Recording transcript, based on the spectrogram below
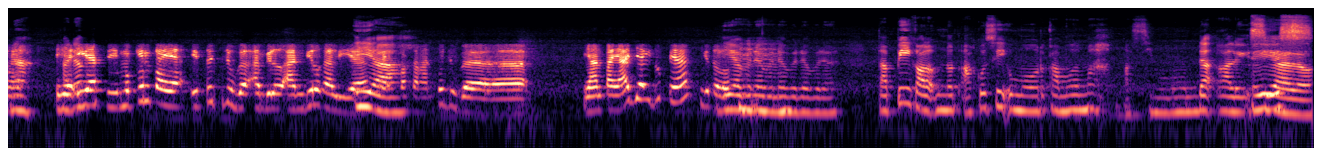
Nah, iya kadang- iya sih mungkin kayak itu juga ambil andil kali ya Iya. Kayak pasanganku juga nyantai aja hidup ya gitu loh Iya benar benar benar benar. Tapi kalau menurut aku sih umur kamu mah masih muda kali sis. iya loh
